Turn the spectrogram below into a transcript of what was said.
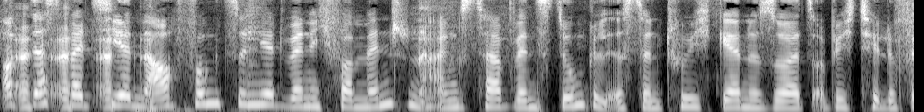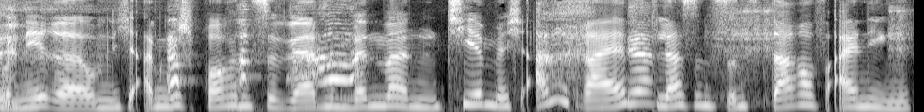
ob das bei Tieren auch funktioniert, wenn ich vor Menschen Angst habe, wenn es dunkel ist, dann tue ich gerne so, als ob ich telefoniere, um nicht angesprochen zu werden. Und wenn man ein Tier mich angreift, lass uns uns darauf einigen.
